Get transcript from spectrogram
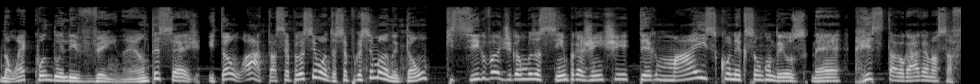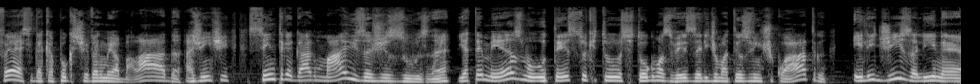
não é quando ele vem, né? Antecede. Então, ah, tá se aproximando, tá se aproximando. Então, que sirva, digamos assim, pra gente ter mais conexão com Deus, né? Restaurar a nossa fé, se daqui a pouco estiver meio abalada, a gente se entregar mais a Jesus, né? E até mesmo o texto que tu citou algumas vezes ali de Mateus 24, ele diz ali, né?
